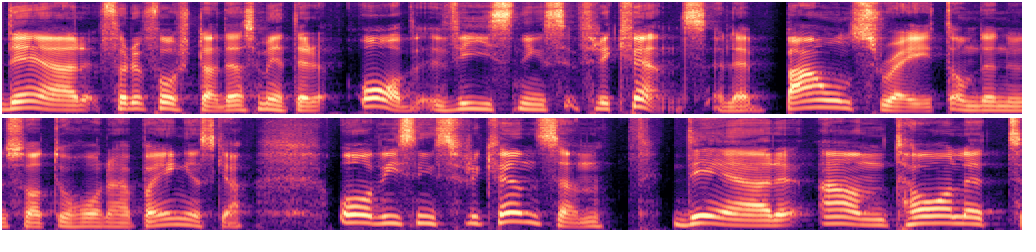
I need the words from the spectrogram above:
det är för det första det som heter avvisningsfrekvens, eller bounce rate om det är nu så att du har det här på engelska. Avvisningsfrekvensen, det är antalet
